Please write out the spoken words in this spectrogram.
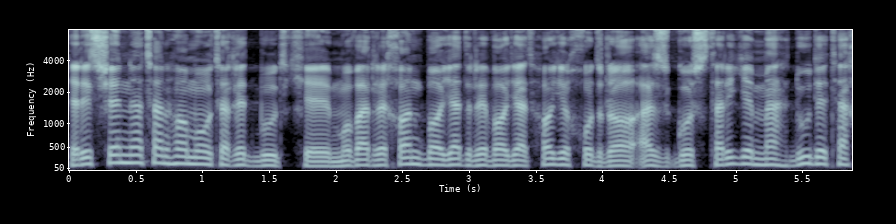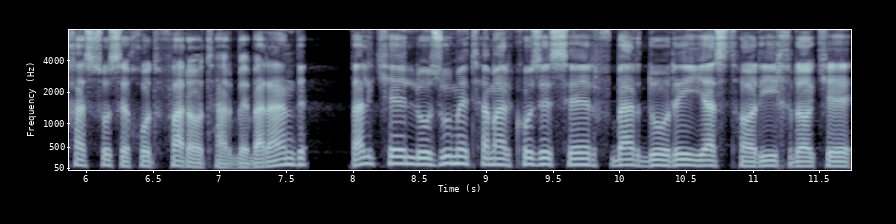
کریسچن نه تنها معتقد بود که مورخان باید روایتهای خود را از گستری محدود تخصص خود فراتر ببرند، بلکه لزوم تمرکز صرف بر دوره ای از تاریخ را که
